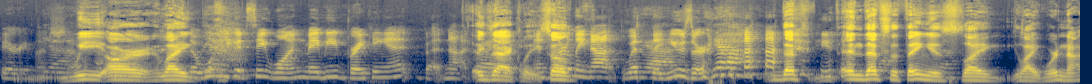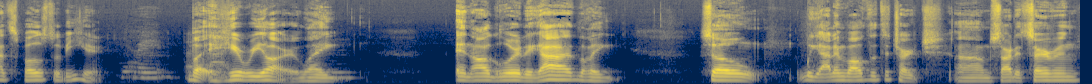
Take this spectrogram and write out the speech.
Very much. Yeah. so. We are like So one- you could see one maybe breaking it, but not Exactly. and So- certainly not with Yeah. the user. Yeah. that's and that's the thing is like like we're not supposed to be here. right. but here we are like mm-hmm. And all glory to god like so we got involved with the church um started serving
